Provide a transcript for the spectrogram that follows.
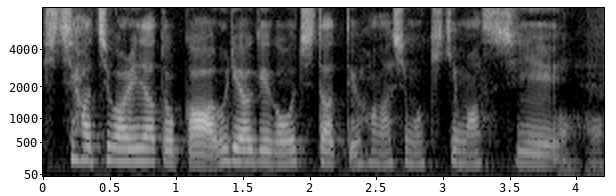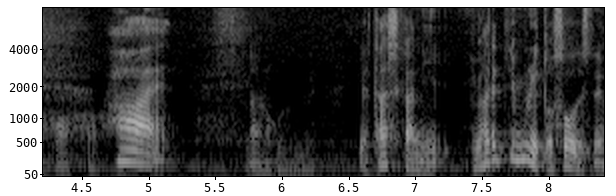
78割だとか売り上げが落ちたっていう話も聞きますしはい、なるほどね。いや確かに言われてみるとそうですね。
